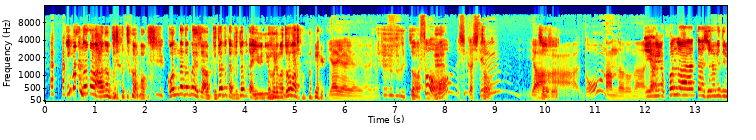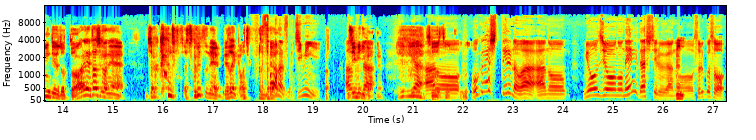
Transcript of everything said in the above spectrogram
今のあの豚とはもう、こんなとこでさ、豚豚豚豚言うに俺もどうかと思うんだけど、いやいやいやいやいや。そう。そう、ね進化してそうるいやーそうそうどうなんだろうな。いやいや、今度あったら調べてみてよ、ちょっと。あれね、確かね、若干少しずつね、デザイン変わってたはずだよ。そうなんですか、地味に。地味に変わってる。いや、あのそうそう僕が知ってるのは、あの明星のね、出してる、あのそれこそ、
